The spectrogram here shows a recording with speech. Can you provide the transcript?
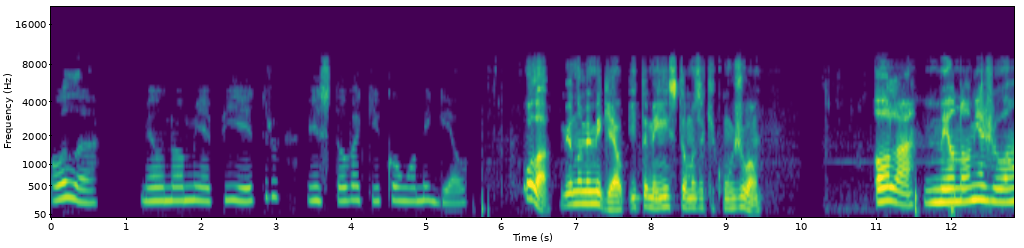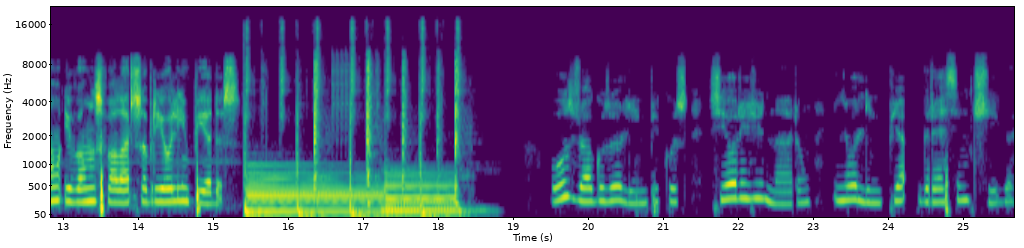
Olá, meu nome é Pietro e estou aqui com o Miguel. Olá, meu nome é Miguel e também estamos aqui com o João. Olá, meu nome é João e vamos falar sobre Olimpíadas. Os Jogos Olímpicos se originaram em Olímpia, Grécia Antiga,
